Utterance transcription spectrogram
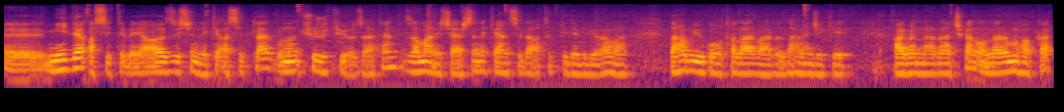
e, mide asiti veya ağız içindeki asitler bunu çürütüyor zaten. Zaman içerisinde kendisi de atıp gidebiliyor ama daha büyük oltalar vardı daha önceki hayvanlardan çıkan muhakkak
